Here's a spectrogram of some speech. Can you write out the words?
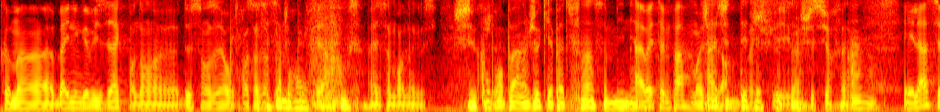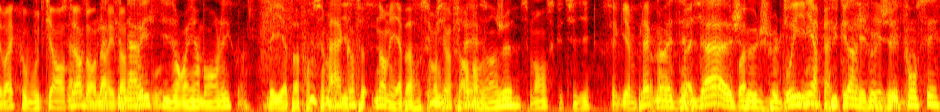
comme un euh, Binding of Isaac pendant euh, 200 heures ou 300 Ça, heures. ça me rend fou ça. Ouais, ça me rend dingue aussi. Je comprends pas, un jeu qui a pas de fin, ça m'énerve. Ah ouais, t'aimes pas? Moi Ah, j'adore. je Moi, déteste suis, ça. moi, je suis sur fan. Ah. Et là, c'est vrai qu'au bout de 40 J'ai heures, bah, on arrive les un peu au scénaristes ils ont rien branlé quoi. Mais il y a pas forcément Bah, Non, mais il y a pas forcément bien d'histoire fait. dans un jeu. C'est marrant ce que tu dis. C'est le gameplay. quoi. Bah, si, Zelda, je, veux, je veux le Oui, finir, mais parce que je veux des le jeux- défoncer.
